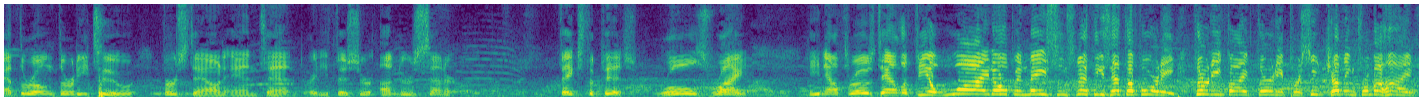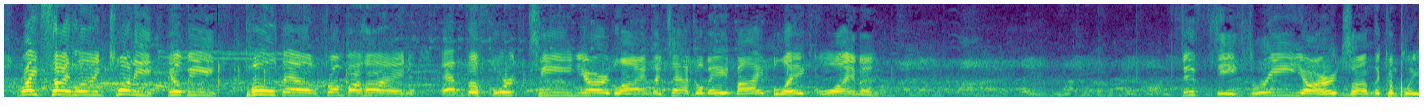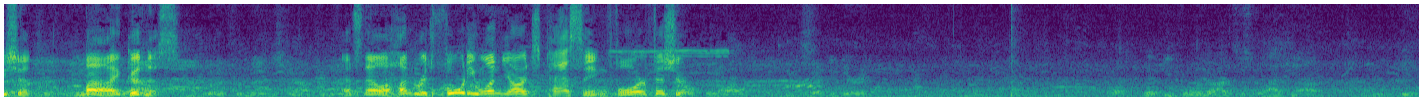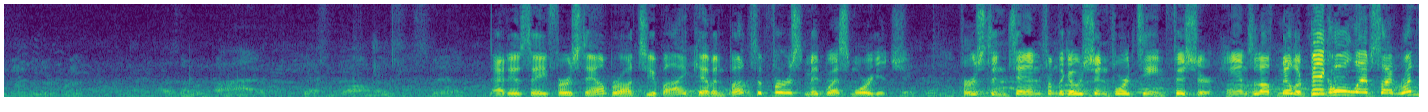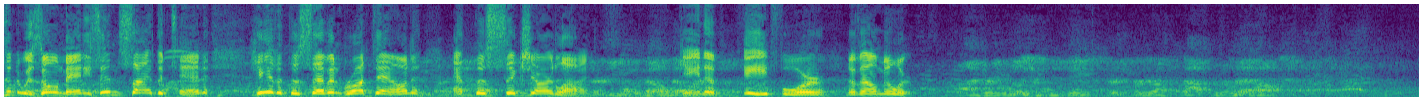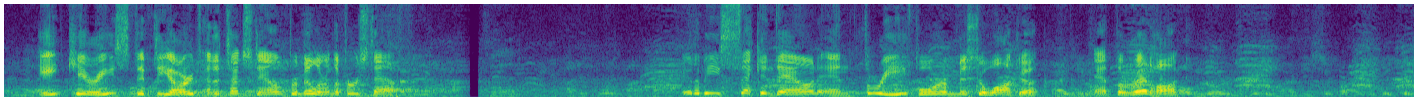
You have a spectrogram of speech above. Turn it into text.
at their own 32, first down and 10. Brady Fisher under center. Fakes the pitch, rolls right. He now throws down the field, wide open. Mason Smith, he's at the 40, 35 30. Pursuit coming from behind, right sideline 20. He'll be pulled down from behind at the 14 yard line. The tackle made by Blake Wyman. 53 yards on the completion. My goodness. That's now 141 yards passing for Fisher. 54 yards is what I count. As number five, catching the ball, Mason Smith. That is a first down brought to you by Kevin Putz of First Midwest Mortgage. First and 10 from the Goshen 14. Fisher hands it off Miller. Big hole left side, runs into his own man. He's inside the 10. Hit at the 7, brought down at the 6 yard line. Gain of 8 for Novell Miller. Eight carries, 50 yards, and a touchdown for Miller in the first half. It'll be second down and three for Mishawaka at the Red Hawk.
